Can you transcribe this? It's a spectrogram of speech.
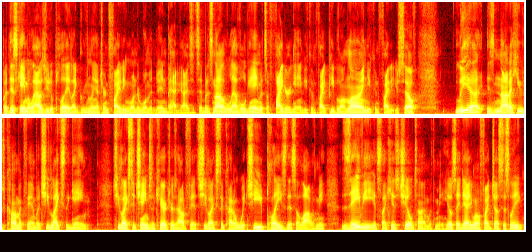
but this game allows you to play like Green Lantern fighting Wonder Woman and bad guys. It's but it's not a level game; it's a fighter game. You can fight people online. You can fight it yourself. Leah is not a huge comic fan, but she likes the game. She likes to change the characters' outfits. She likes to kind of she plays this a lot with me. Xavier, it's like his chill time with me. He'll say, "Dad, you want to fight Justice League?"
